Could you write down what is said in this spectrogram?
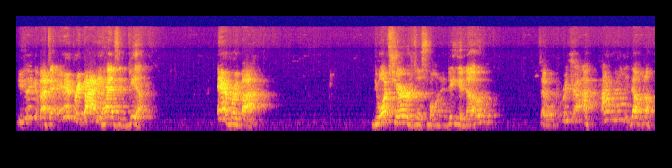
You think about that. Everybody has a gift. Everybody. What's yours this morning? Do you know? Say, well, preacher, I, I really don't know.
